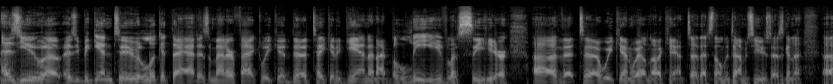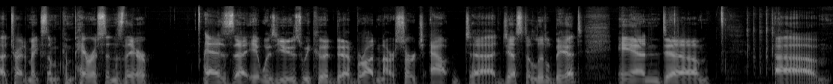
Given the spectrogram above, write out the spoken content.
as you uh, as you begin to look at that, as a matter of fact, we could uh, take it again, and I believe, let's see here, uh, that uh, we can. Well, no, I can't. Uh, that's the only time it's used. I was going to uh, try to make some comparisons there. As it was used, we could broaden our search out just a little bit, and. Um, um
